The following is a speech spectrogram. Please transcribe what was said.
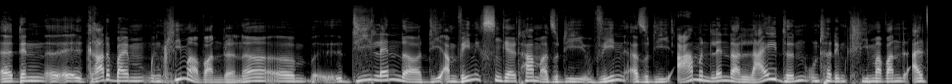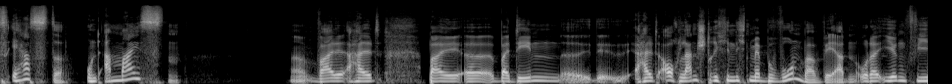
Äh, denn äh, gerade beim Klimawandel, ne, äh, die Länder, die am wenigsten Geld haben, also die, wen, also die armen Länder leiden unter dem Klimawandel als erste und am meisten. Ja, weil halt bei, äh, bei denen äh, halt auch Landstriche nicht mehr bewohnbar werden oder irgendwie,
